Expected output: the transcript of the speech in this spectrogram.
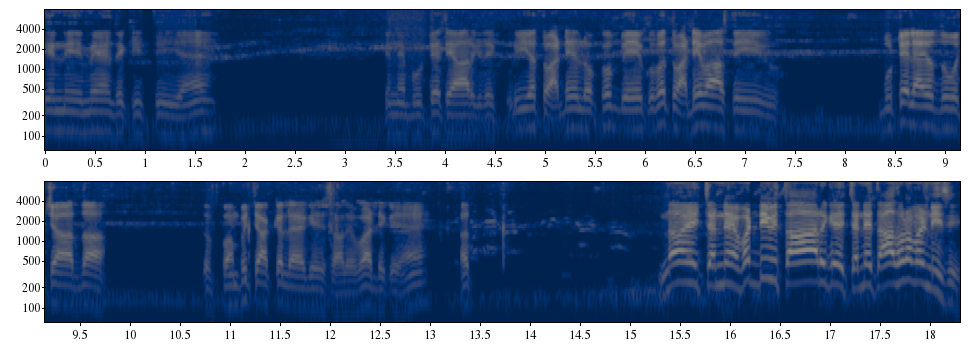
ਕਿੰਨੀ ਮਿਹਨਤ ਕੀਤੀ ਹੈ। ਕਿੰਨੇ ਬੂਟੇ ਤਿਆਰ ਕੀਤੇ। ਕੁੜੀ ਆ, ਤੁਹਾਡੇ ਲੋਕੋ ਬੇਕੂਫ ਤੁਹਾਡੇ ਵਾਸਤੇ ਬੂਟੇ ਲੈ ਆਓ ਦੋ ਚਾਰ ਦਾ। ਤੇ ਪੰਪ ਚੱਕ ਕੇ ਲੈ ਗਏ ਸਾਲੇ, ਵੱਢ ਕੇ ਹੈ। ਨਹੀਂ, ਚੰਨੇ ਵੱਡੀ ਵੀ ਤਾਰ ਗਏ ਚੰਨੇ ਤਾਰ ਥੋੜਾ ਵੱਢਣੀ ਸੀ।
